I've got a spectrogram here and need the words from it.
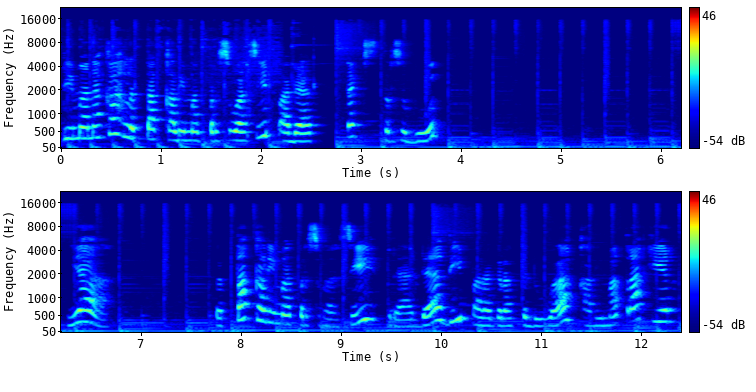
Di manakah letak kalimat persuasi pada teks tersebut? Ya, letak kalimat persuasi berada di paragraf kedua kalimat terakhir.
